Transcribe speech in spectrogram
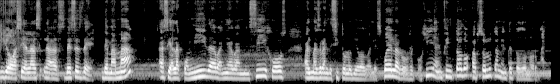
yo hacía las, las veces de, de mamá, hacía la comida, bañaba a mis hijos, al más grandecito lo llevaba a la escuela, lo recogía, en fin, todo, absolutamente todo normal.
